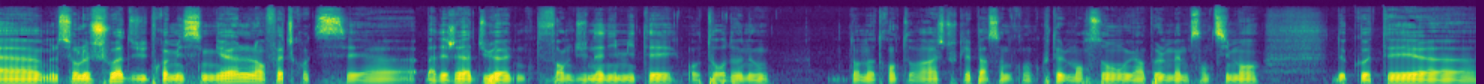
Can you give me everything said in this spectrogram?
Euh, sur le choix du premier single, en fait, je crois que c'est euh, bah, déjà dû à une forme d'unanimité autour de nous. Dans notre entourage, toutes les personnes qui ont écouté le morceau ont eu un peu le même sentiment de côté euh,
